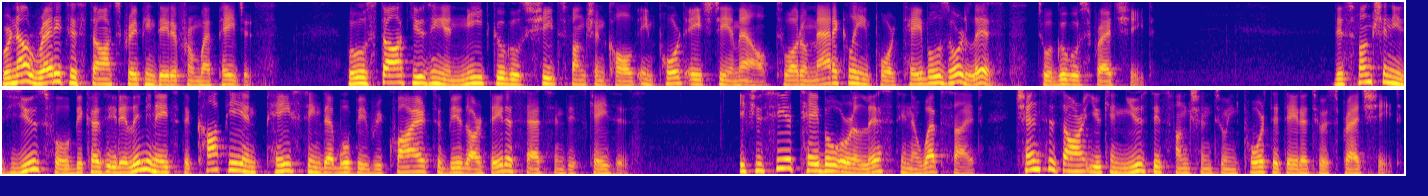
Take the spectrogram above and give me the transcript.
We're now ready to start scraping data from web pages. We will start using a neat Google Sheets function called import HTML to automatically import tables or lists to a Google spreadsheet. This function is useful because it eliminates the copy and pasting that will be required to build our data sets in these cases. If you see a table or a list in a website, chances are you can use this function to import the data to a spreadsheet.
